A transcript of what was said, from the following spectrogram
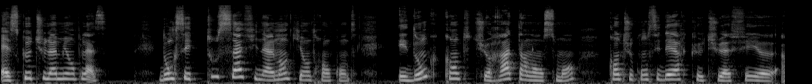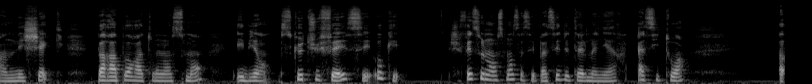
Est-ce que tu l'as mis en place? Donc c'est tout ça finalement qui entre en compte. Et donc, quand tu rates un lancement, quand tu considères que tu as fait euh, un échec par rapport à ton lancement, eh bien, ce que tu fais, c'est OK, j'ai fait ce lancement, ça s'est passé de telle manière, assis-toi, euh,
